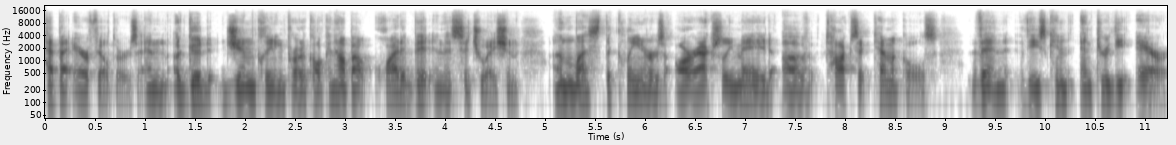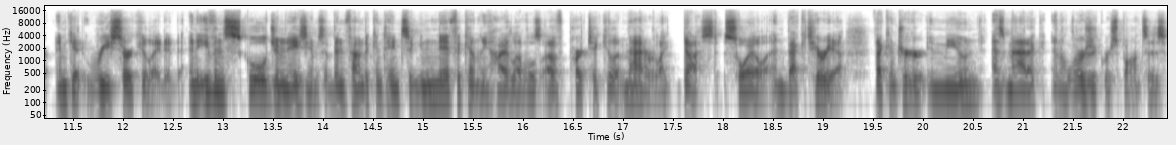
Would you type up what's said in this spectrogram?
HEPA air filters and a good gym cleaning protocol can help out quite a bit in this situation, unless the cleaners are actually made of toxic chemicals then these can enter the air and get recirculated. And even school gymnasiums have been found to contain significantly high levels of particulate matter like dust, soil, and bacteria that can trigger immune, asthmatic, and allergic responses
